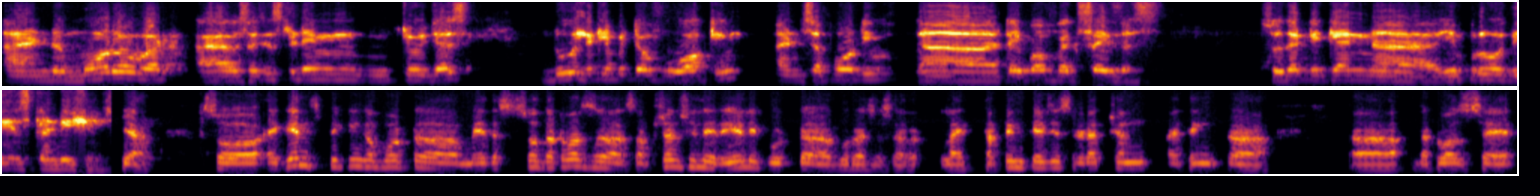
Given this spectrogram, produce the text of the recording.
And moreover, I have suggested him to just do a little bit of walking and supportive uh, type of exercises so that he can uh, improve these conditions. Yeah. So again, speaking about uh, so that was uh, substantially really good, uh, Gururaja sir. Like 13 kgs reduction, I think uh, uh, that was a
